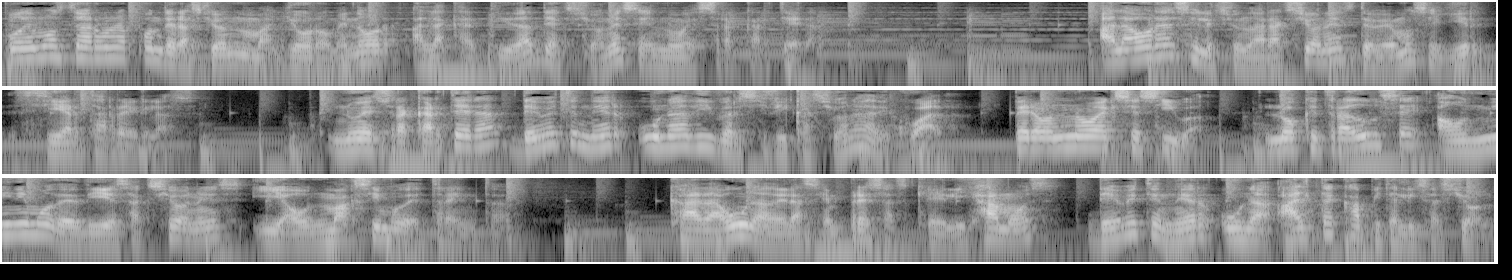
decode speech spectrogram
podemos dar una ponderación mayor o menor a la cantidad de acciones en nuestra cartera. A la hora de seleccionar acciones debemos seguir ciertas reglas. Nuestra cartera debe tener una diversificación adecuada, pero no excesiva, lo que traduce a un mínimo de 10 acciones y a un máximo de 30. Cada una de las empresas que elijamos debe tener una alta capitalización,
